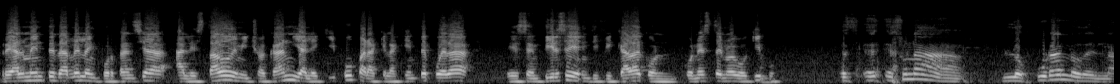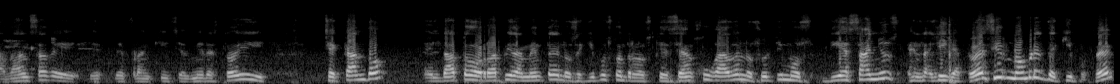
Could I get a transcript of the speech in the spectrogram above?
realmente darle la importancia al estado de Michoacán y al equipo para que la gente pueda eh, sentirse identificada con, este nuevo equipo. Es, una locura lo de la danza de, franquicias. Mira, estoy checando el dato rápidamente de los equipos contra los que se han jugado en los últimos 10 años en la liga. Te voy a decir nombres de equipos, ¿eh?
